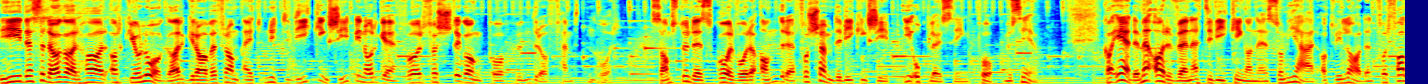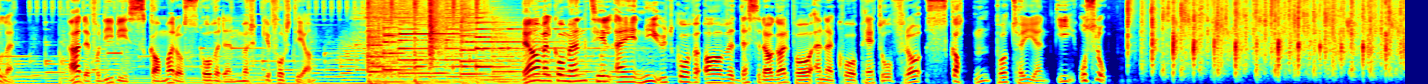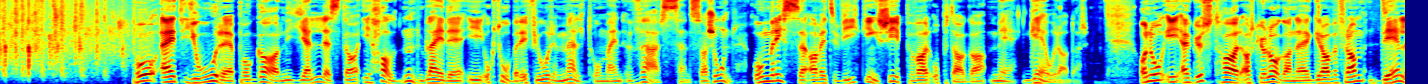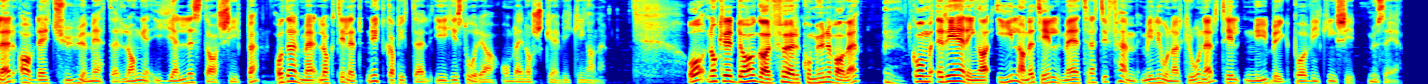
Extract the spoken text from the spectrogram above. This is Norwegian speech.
I disse dager har arkeologer gravet fram et nytt vikingskip i Norge for første gang på 115 år. Samtidig går våre andre forsømte vikingskip i oppløsning på museum. Hva er det med arven etter vikingene som gjør at vi lar den forfalle? Er det fordi vi skammer oss over den mørke fortida? Ja, velkommen til ei ny utgave av Disse dager på NRK P2 fra Skatten på Tøyen i Oslo. På et jorde på gården Gjellestad i Halden ble det i oktober i fjor meldt om en værsensasjon. Omrisset av et vikingskip var oppdaga med georadar. Og nå i august har arkeologene gravet fram deler av det 20 meter lange Gjellestadskipet, og dermed lagt til et nytt kapittel i historia om de norske vikingene. Og noen dager før kommunevalget kom regjeringa ilende til med 35 millioner kroner til nybygg på Vikingskipmuseet.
